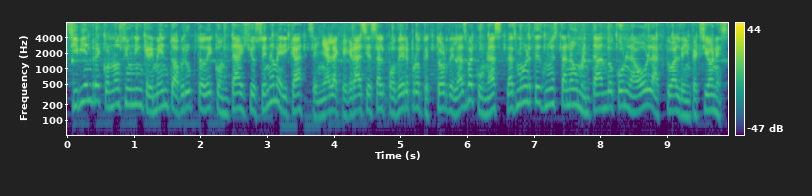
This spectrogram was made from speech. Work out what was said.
si bien reconoce un incremento abrupto de contagios en América, señala que gracias al poder protector de las vacunas, las muertes no están aumentando con la ola actual de infecciones.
